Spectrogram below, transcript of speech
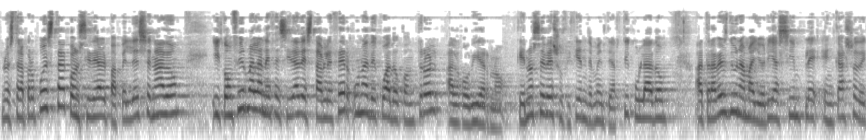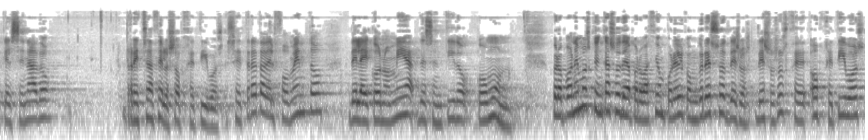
Nuestra propuesta considera el papel del Senado y confirma la necesidad de establecer un adecuado control al Gobierno, que no se ve suficientemente articulado a través de una mayoría simple en caso de que el Senado rechace los objetivos. Se trata del fomento de la economía de sentido común. Proponemos que, en caso de aprobación por el Congreso de esos, objetivos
